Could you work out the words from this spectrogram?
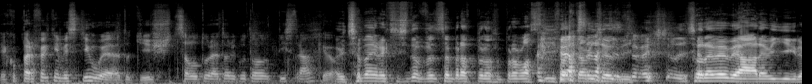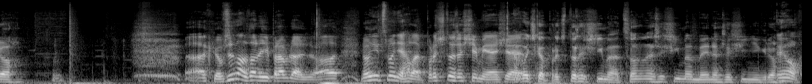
jako perfektně vystihuje totiž celou tu retoriku té stránky. Jo. Víceméně nechci si to sebrat pro, pro vlastní fakta vítězí. Co nevím já, neví nikdo. Ach jo, přiznal, to není pravda, že? jo, ale no nicméně, hele, proč to řeším je, že... A počkat, proč to řešíme? Co neřešíme my, neřeší nikdo. Jo,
